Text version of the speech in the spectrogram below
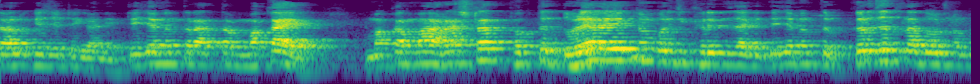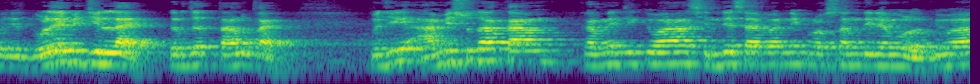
तालुक्याच्या ठिकाणी. त्याच्यानंतर आता मका आहे. मका महाराष्ट्रात फक्त धुळ्याला एक नंबरची खरेदी झाली. त्याच्यानंतर कर्जतला दोन नंबर. म्हणजे धुळे बी जिल्हा आहे. कर्जत तालुका आहे. म्हणजे आम्ही सुद्धा काम करण्याची किंवा शिंदे साहेबांनी प्रोत्साहन दिल्यामुळं किंवा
